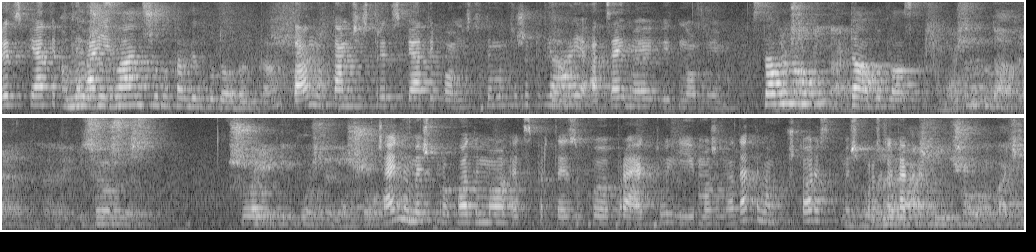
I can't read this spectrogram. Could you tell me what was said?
35-й А ми вже знаємо, що ми там відбудовуємо, так? Та, ну там же ж 35-й повністю демонтажу підлягає, а цей ми відновлюємо. Ставлю на питання? Так, будь ласка. А можна нам дати е, цього списку? Що, які кошти на що? Звичайно, ми ж проходимо експертизу проекту і можемо надати вам кошторис. Ми ж Ми просто не так. бачимо нічого, ми бачимо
